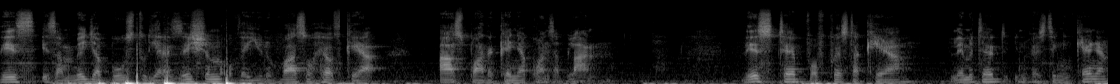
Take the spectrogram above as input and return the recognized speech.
this is a major boost to the realization of the universal healthcare as per the Kenya Kwanza plan. This step of Questa Care Limited investing in Kenya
